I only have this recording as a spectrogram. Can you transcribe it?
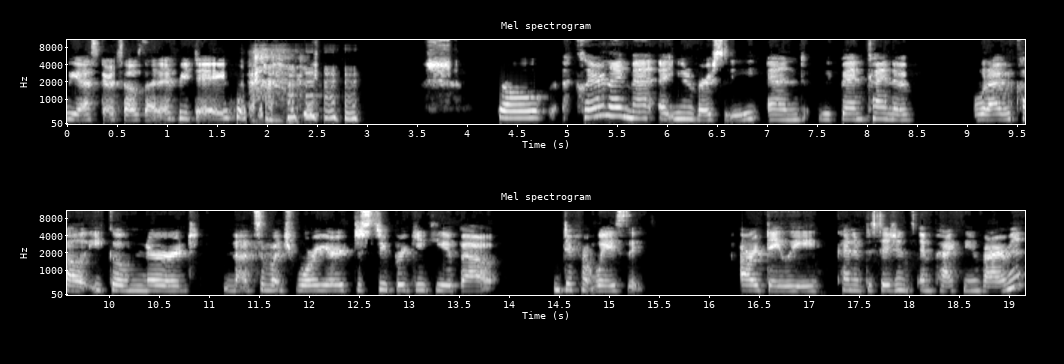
we ask ourselves that every day. so Claire and I met at university, and we've been kind of what I would call eco nerd, not so much warrior, just super geeky about different ways that our daily kind of decisions impact the environment.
